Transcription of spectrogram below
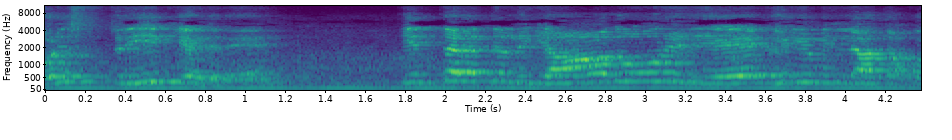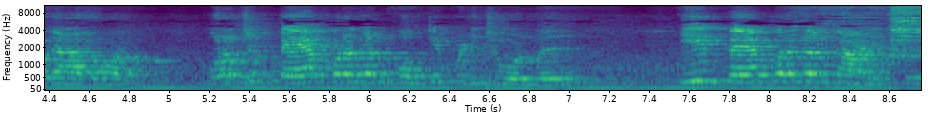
ഒരു സ്ത്രീക്കെതിരെ ഇത്തരത്തിൽ യാതൊരു രേഖയുമില്ലാത്ത ഒരു ആരോപണം കുറച്ച് പേപ്പറുകൾ പൊക്കി പിടിച്ചുകൊണ്ട് ഈ പേപ്പറുകൾ കാണിച്ച്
